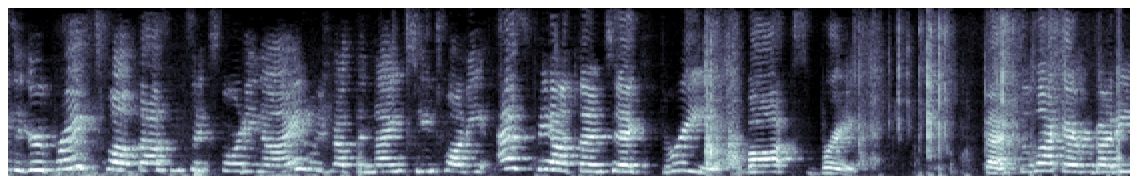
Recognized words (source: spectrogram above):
Group break, 12,649. We've got the 1920 SP Authentic 3 box break. Best of luck, everybody.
